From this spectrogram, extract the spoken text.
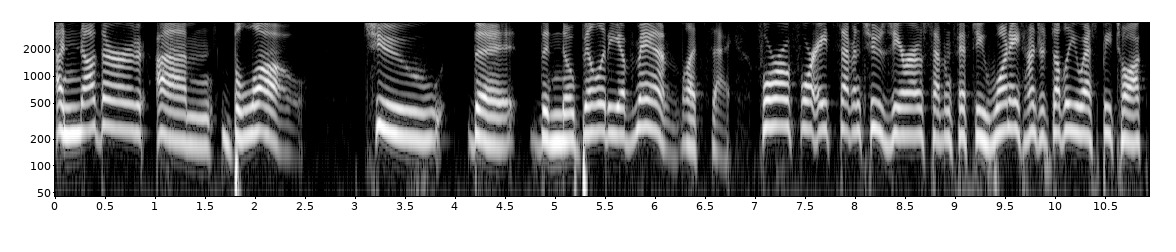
another um, blow to the the nobility of man, let's say. 404-872-0750, 1-800-WSB Talk.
